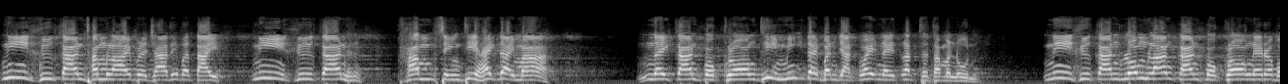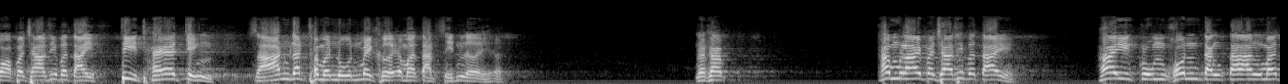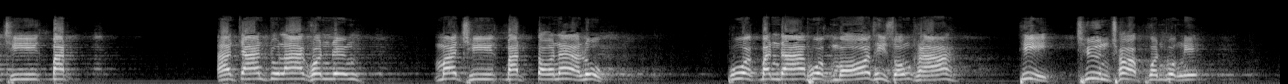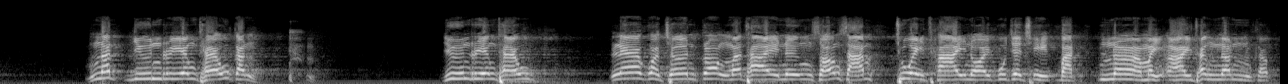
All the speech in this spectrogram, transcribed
นี่คือการทำลายประชาธิปไตย นี่คือการทำสิ่งที่ให้ได้มา ในการปกครองที่มิได้บัญญัติไว้ในรัฐธรรมนูญ นี่คือการล้มล้างการปกครองในระบอบประชาธิปไตยที่แท้จริงสารรัฐธรรมนูญไม่เคยเอามาตัดสินเลยนะครับทำลายประชาธิปไตย ให้กลุ่มคนต่างๆ มาฉีกบัตร อาจารย์จุฬาคนหนึ่งมาฉีกบัตรต่อหน้าลูก พวกบรรดาพวกหมอที่สงขลาที่ชื่นชอบคนพวกนี้ นัดยืนเรียงแถวกัน ยืนเรียงแถว แล้วก็เชิญกล้องมาถ่ายหนึ่งสองสามช่วยถ่ายหน่อยกูจะฉีกบัตร หน้าไม่อายทั้งนั้นครับ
